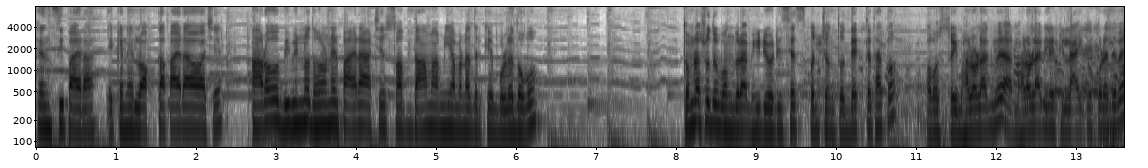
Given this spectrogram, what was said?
ফ্যান্সি পায়রা। এখানে লক্কা পায়রাও আছে। আরও বিভিন্ন ধরনের পায়রা আছে, সব দাম আমি আপনাদেরকে বলে দেবো। তোমরা শুধু বন্ধুরা ভিডিওটি শেষ পর্যন্ত দেখতে থাকো। অবশ্যই ভালো লাগবে, আর ভালো লাগলে একটি লাইকও করে দেবে।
